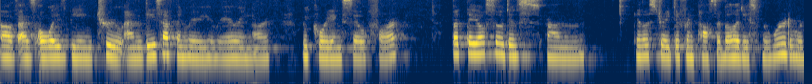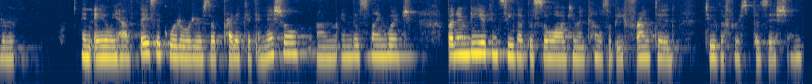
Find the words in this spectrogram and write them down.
of as always being true. And these have been very rare in our recording so far. But they also just um, illustrate different possibilities for word order. In A, we have basic word orders of predicate initial um, in this language, but in B, you can see that the sole argument can also be fronted to the first position.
